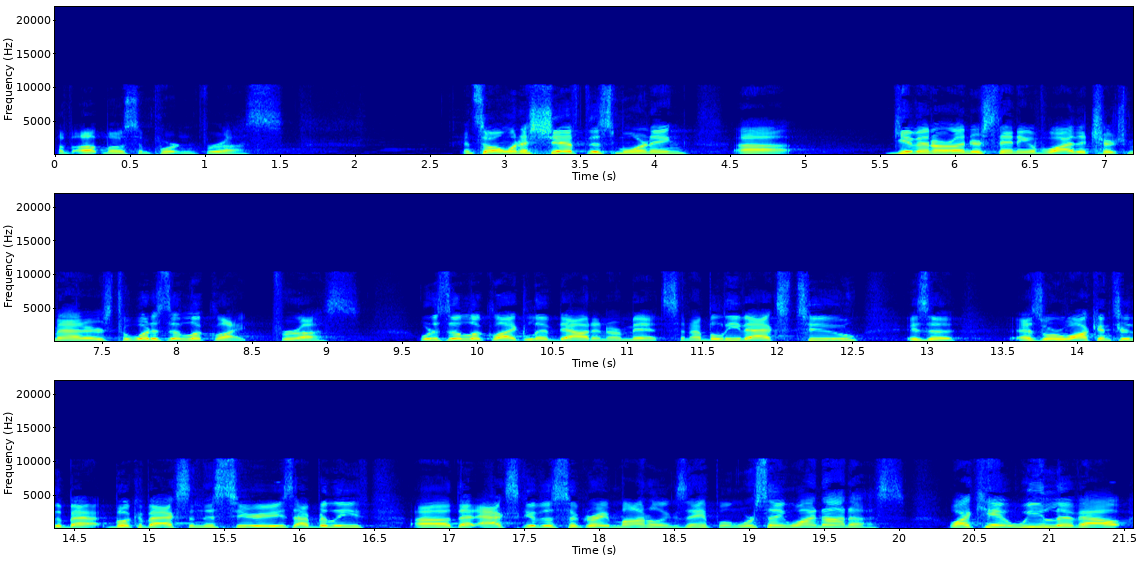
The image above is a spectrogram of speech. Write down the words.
of utmost importance for us. And so I want to shift this morning, uh, given our understanding of why the church matters, to what does it look like for us? What does it look like lived out in our midst? And I believe Acts 2 is a as we're walking through the book of Acts in this series, I believe uh, that Acts gives us a great model example. And we're saying, why not us? Why can't we live out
